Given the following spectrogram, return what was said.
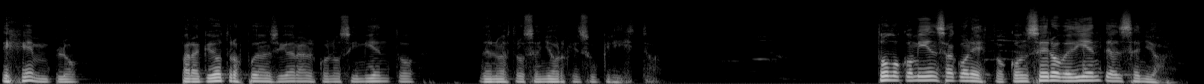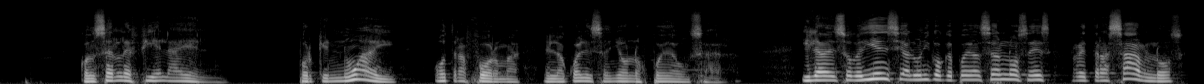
ejemplo para que otros puedan llegar al conocimiento de nuestro Señor Jesucristo. Todo comienza con esto, con ser obediente al Señor, con serle fiel a Él, porque no hay otra forma en la cual el Señor nos pueda usar. Y la desobediencia lo único que puede hacernos es retrasarnos,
